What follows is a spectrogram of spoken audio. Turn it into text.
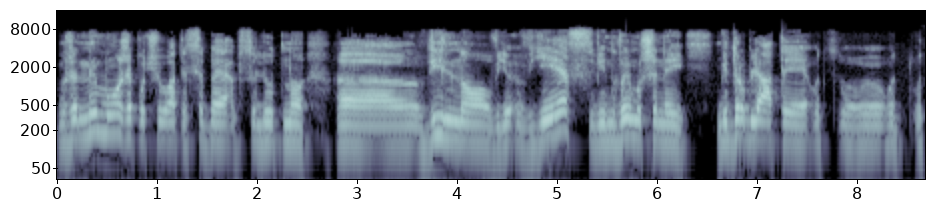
вже не може почувати себе абсолютно е, вільно в ЄС. Він вимушений відробляти от, от, от,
